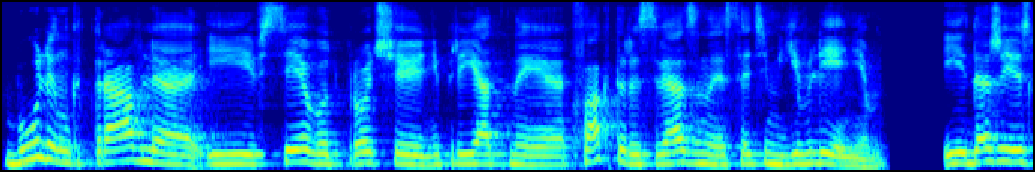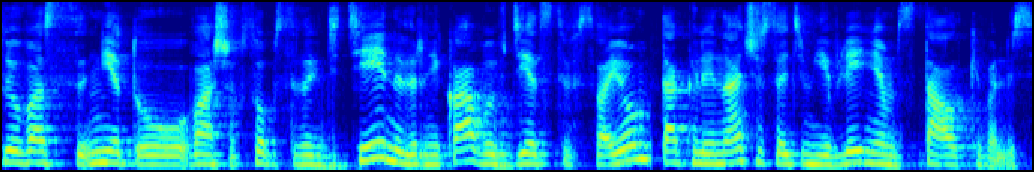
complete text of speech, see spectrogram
Буллинг, травля и все вот прочие неприятные факторы, связанные с этим явлением. И даже если у вас нету ваших собственных детей, наверняка вы в детстве в своем так или иначе с этим явлением сталкивались.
